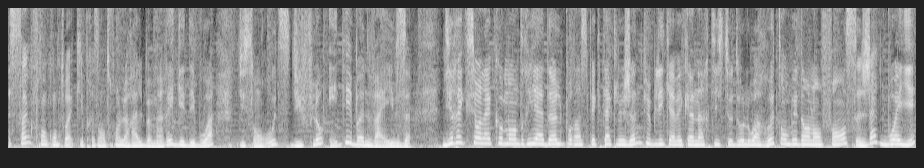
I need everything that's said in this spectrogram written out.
cinq francs-comtois qui présenteront leur album Reggae des Bois, du son roots, du flow et des bonnes vibes. Direction la commanderie Adol pour un spectacle jeune public avec un artiste daulois retombé dans l'enfance, Jacques Boyer.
